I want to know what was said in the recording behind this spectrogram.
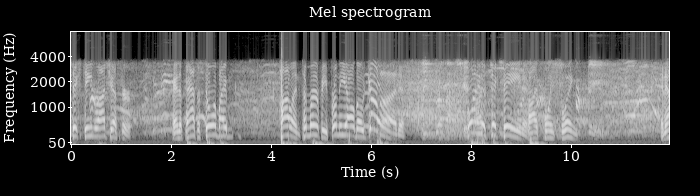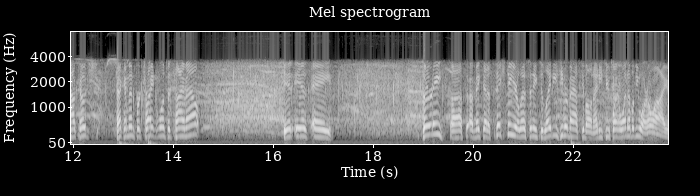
54. 18-16 Rochester. And the pass is stolen by Holland to Murphy from the elbow. Good. 20 to 16. Five point swing. And now Coach Heckerman for Triton wants a timeout. It is a 30. Uh, th- make that a 60. You're listening to Ladies Zebra Basketball, 92.1 WROI.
